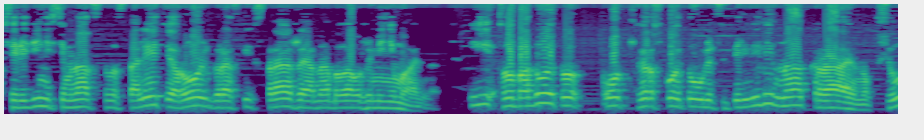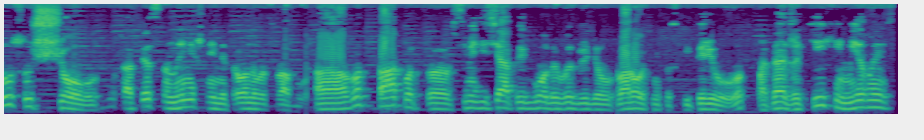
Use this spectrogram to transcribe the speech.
в середине 17 столетия роль городских стражей, она была уже минимальна. И Слободу эту от Тверской-то улицы перевели на окраину, к селу Сущеву, ну, соответственно, нынешняя метро Новослобод. А вот так вот э, в 70-е годы выглядел Воротниковский переулок. Опять же, тихий, мирный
